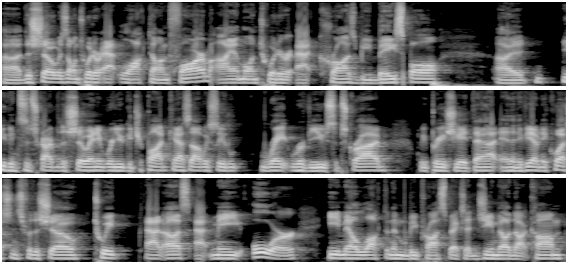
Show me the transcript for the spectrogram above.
uh, the show is on Twitter at Locked On Farm. I am on Twitter at Crosby Baseball. Uh, you can subscribe to the show anywhere you get your podcasts. Obviously, rate, review, subscribe. We appreciate that. And then if you have any questions for the show, tweet at us, at me, or email lockedonmlbprospects at gmail.com.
